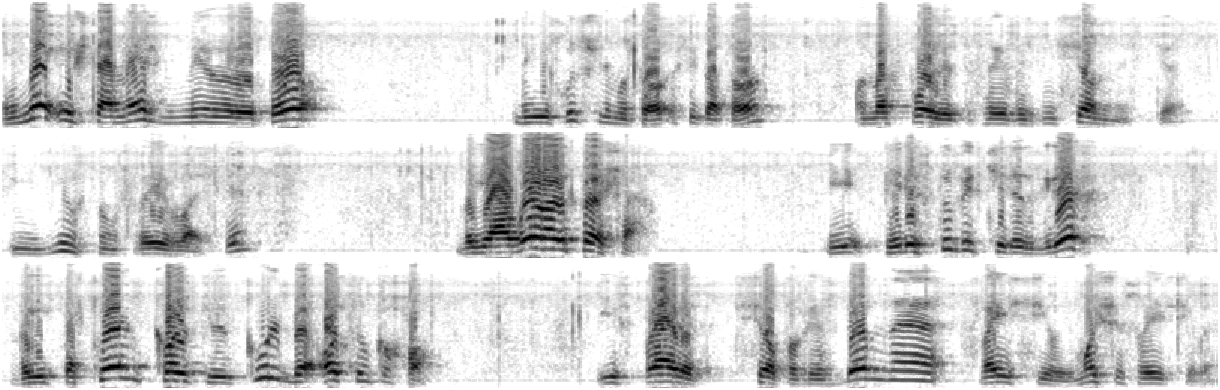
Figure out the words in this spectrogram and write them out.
и мы иштамеш мимруто да и шлемуто, шигато, он воспользуется своей вознесенностью и единством своей власти, Ваявор пеша. И переступит через грех, Ваитакен коль килькуль бе кохо и исправит все поврежденное своей силой, мощью своей силы.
